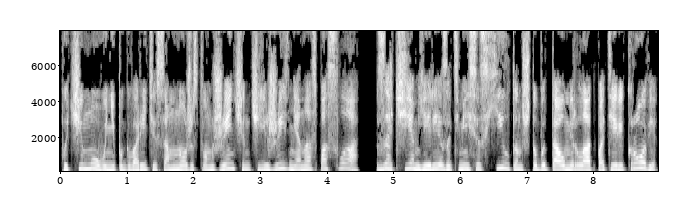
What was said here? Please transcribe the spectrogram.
Почему вы не поговорите со множеством женщин, чьи жизни она спасла? Зачем ей резать миссис Хилтон, чтобы та умерла от потери крови,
